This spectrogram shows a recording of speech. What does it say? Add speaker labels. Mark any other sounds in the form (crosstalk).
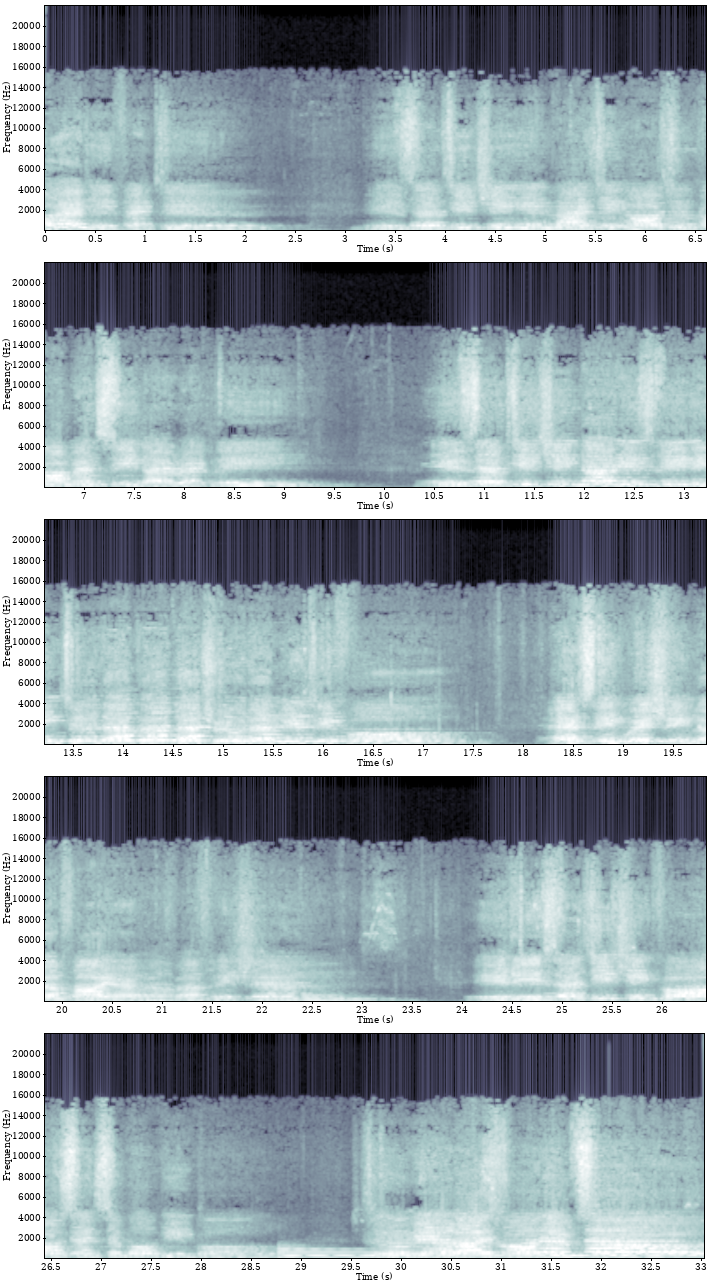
Speaker 1: and effective. Is a teaching inviting all to come and see directly. Is a teaching that is leading to the good, the true, the beautiful extinguishing the fire of afflictions. It is a teaching for all sensible people to realize for themselves.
